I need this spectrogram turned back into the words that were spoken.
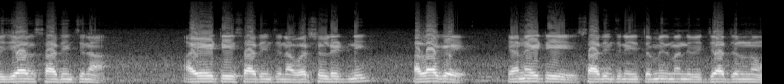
విజయాలను సాధించిన ఐఐటి సాధించిన వర్షల్ రెడ్డిని అలాగే ఎన్ఐటి సాధించిన ఈ తొమ్మిది మంది విద్యార్థులను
